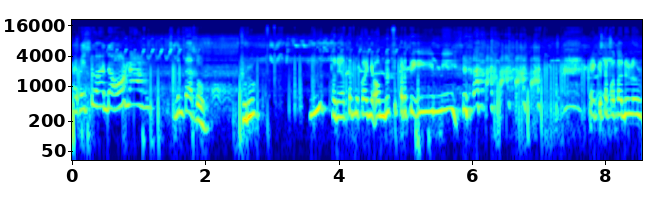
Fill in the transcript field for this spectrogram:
Tapi itu ada orang. Sebentar tuh. Waduh. Hmm, ternyata mukanya Om Dut seperti ini. Kayak kita foto dulu.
